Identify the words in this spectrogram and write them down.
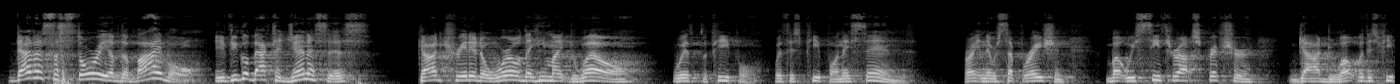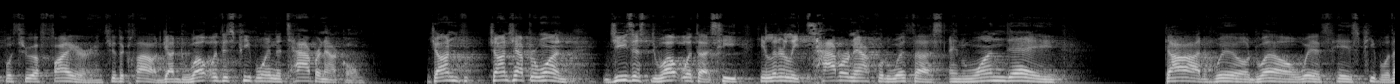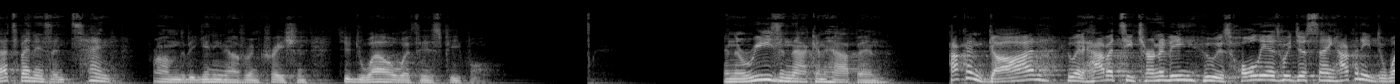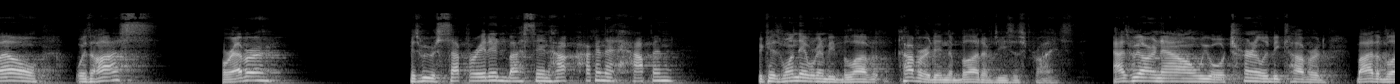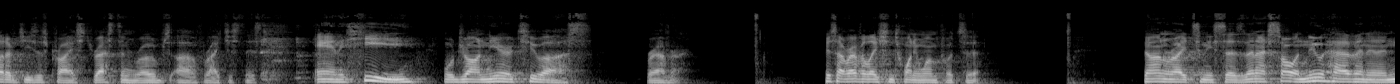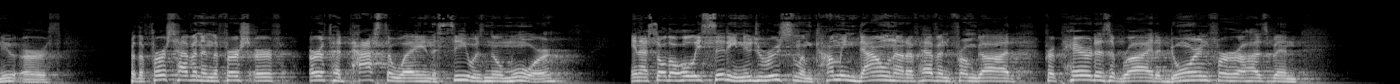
that is the story of the Bible. If you go back to Genesis, God created a world that he might dwell with the people, with his people, and they sinned. right? And there was separation. But we see throughout Scripture, God dwelt with his people through a fire and through the cloud. God dwelt with his people in the tabernacle. John, John chapter 1, Jesus dwelt with us. He, he literally tabernacled with us. And one day, God will dwell with his people. That's been his intent from the beginning of creation, to dwell with his people. And the reason that can happen, how can God, who inhabits eternity, who is holy as we just sang, how can he dwell with us forever? Because we were separated by sin. How, how can that happen? Because one day we're going to be blood, covered in the blood of Jesus Christ. As we are now, we will eternally be covered by the blood of Jesus Christ, dressed in robes of righteousness. And He will draw near to us forever. Here's how Revelation 21 puts it. John writes and he says, Then I saw a new heaven and a new earth. For the first heaven and the first earth, earth had passed away, and the sea was no more. And I saw the holy city, New Jerusalem, coming down out of heaven from God, prepared as a bride, adorned for her husband.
